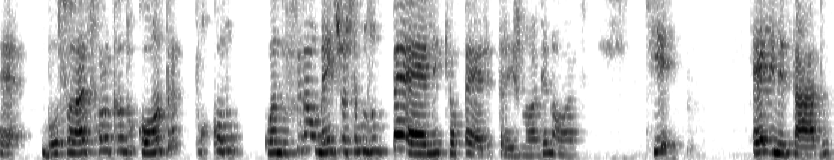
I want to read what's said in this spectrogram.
é, Bolsonaro se colocando contra, por como quando finalmente nós temos um PL, que é o PL 399, que é limitado,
